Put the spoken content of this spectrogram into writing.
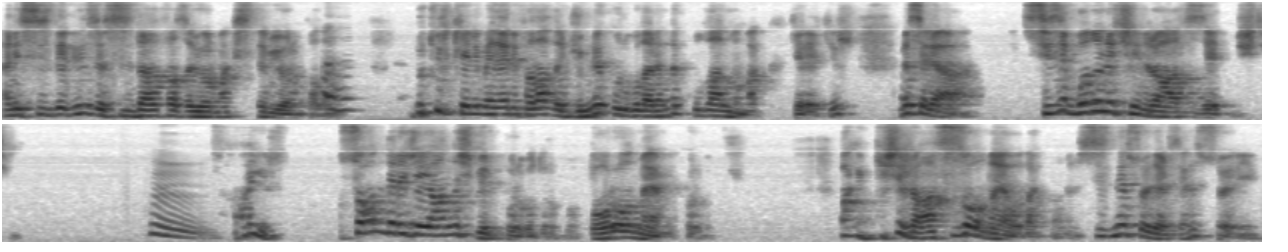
Hani siz dediniz ya sizi daha fazla yormak istemiyorum Hı falan. hı. Bu tür kelimeleri falan da cümle kurgularında kullanmamak gerekir. Mesela sizi bunun için rahatsız etmiştim. Hmm. Hayır. Son derece yanlış bir kurgudur bu. Doğru olmayan bir kurgudur. Bakın kişi rahatsız olmaya odaklanır. Siz ne söylerseniz söyleyin.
